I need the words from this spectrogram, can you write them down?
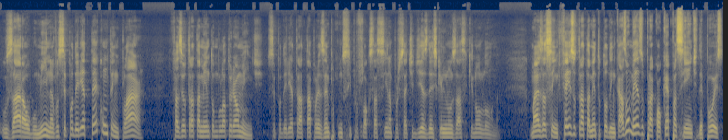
usar a albumina, você poderia até contemplar fazer o tratamento ambulatorialmente. Você poderia tratar, por exemplo, com ciprofloxacina por sete dias, desde que ele não usasse quinolona. Mas assim, fez o tratamento todo em casa, ou mesmo para qualquer paciente depois,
